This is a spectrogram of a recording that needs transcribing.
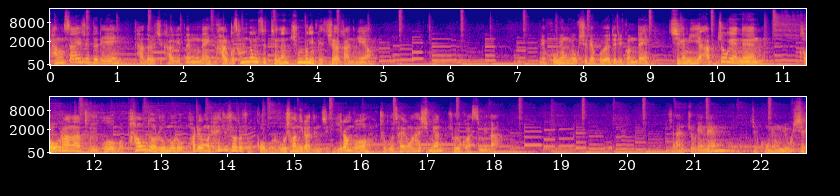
방 사이즈들이 다 널찍하기 때문에 가구 3종 세트는 충분히 배치가 가능해요. 공용 욕실을 보여드릴 건데 지금 이 앞쪽에는 거울 하나 두고 뭐 파우더 룸으로 활용을 해주셔도 좋고 뭐 로션이라든지 이런 거 두고 사용하시면 좋을 것 같습니다. 이제 안쪽에는 이제 공용 욕실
